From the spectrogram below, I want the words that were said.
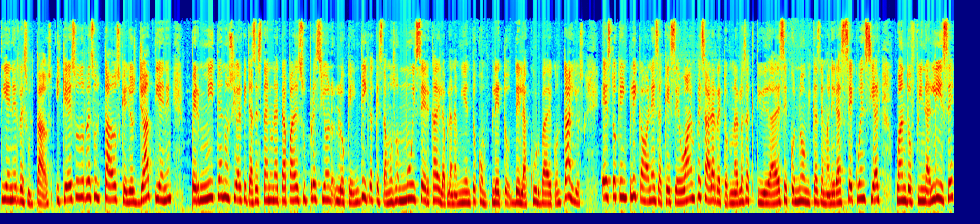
tiene resultados y que esos resultados que ellos ya tienen permite anunciar que ya se está en una etapa de supresión, lo que indica que estamos muy cerca del aplanamiento completo de la curva de contagios. ¿Esto que implica, Vanessa? Que se va a empezar a retornar las actividades económicas de manera secuencial cuando finalice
